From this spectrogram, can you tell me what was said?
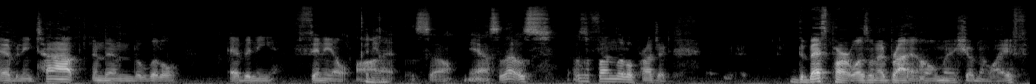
ebony top, and then the little ebony finial on Finial. it. So yeah, so that was that was a fun little project. The best part was when I brought it home and I showed my wife.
